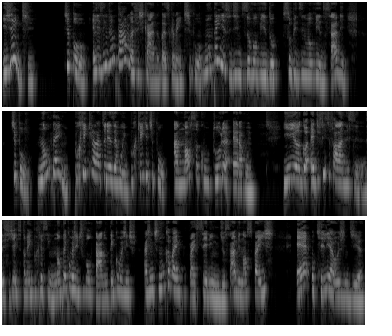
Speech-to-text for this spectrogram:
E, gente, tipo, eles inventaram essa escada, basicamente. Tipo, não tem isso de desenvolvido, subdesenvolvido, sabe? Tipo, não tem. Por que, que a natureza é ruim? Por que, que, tipo, a nossa cultura era ruim? E é difícil falar nesse, desse jeito também, porque assim, não tem como a gente voltar, não tem como a gente. A gente nunca vai, vai ser índio, sabe? Nosso país é o que ele é hoje em dia.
